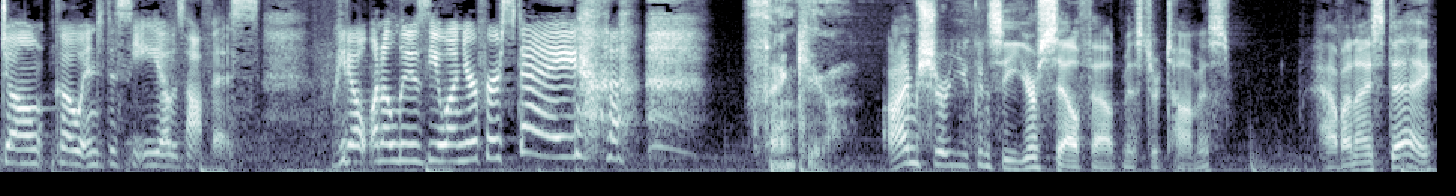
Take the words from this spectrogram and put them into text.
don't go into the CEO's office. We don't want to lose you on your first day. Thank you. I'm sure you can see yourself out, Mr. Thomas. Have a nice day.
